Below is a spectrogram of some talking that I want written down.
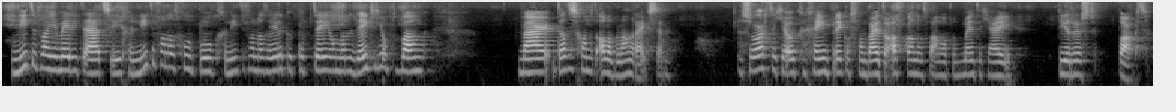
genieten van je meditatie, genieten van dat goed boek, genieten van dat heerlijke kop thee onder een dekentje op de bank. Maar dat is gewoon het allerbelangrijkste. Zorg dat je ook geen prikkels van buitenaf kan ontvangen op het moment dat jij die rust pakt.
